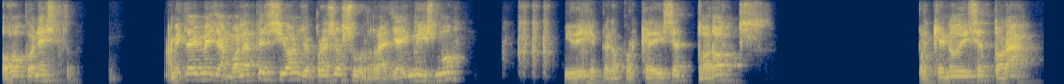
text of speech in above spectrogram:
Ojo con esto. A mí también me llamó la atención, yo por eso subrayé ahí mismo y dije, pero ¿por qué dice Torot? ¿Por qué no dice Torah?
